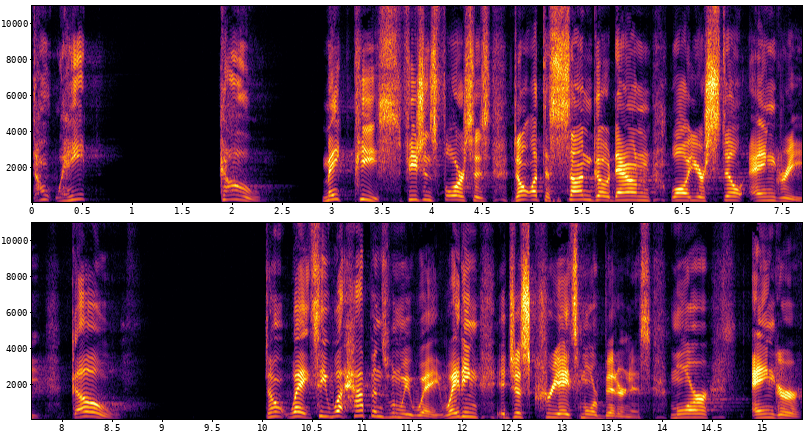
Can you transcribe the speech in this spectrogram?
Don't wait, go. Make peace. Ephesians 4 says, Don't let the sun go down while you're still angry. Go. Don't wait. See, what happens when we wait? Waiting, it just creates more bitterness, more anger,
